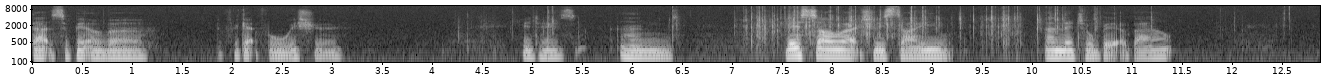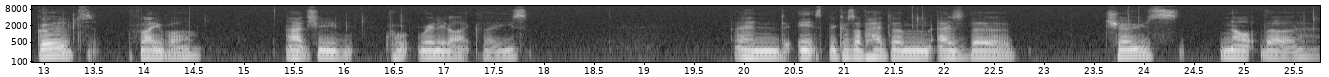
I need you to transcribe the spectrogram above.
that's a bit of a forgetful issue. It is, and this I'll actually say a little bit about. Good flavour. I actually, really like these and it's because I've had them as the chews not the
